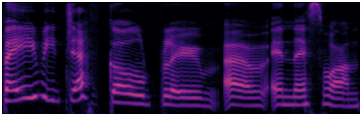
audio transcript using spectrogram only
baby Jeff Goldblum, um, in this one,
